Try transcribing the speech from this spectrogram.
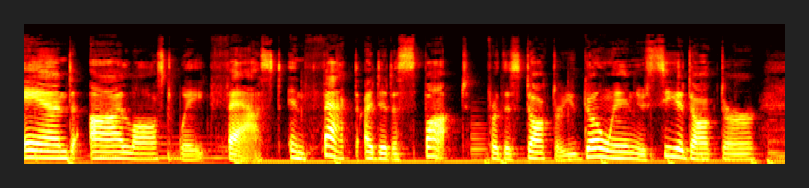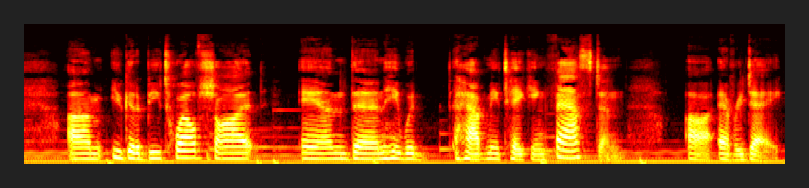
and I lost weight fast. In fact, I did a spot for this doctor. You go in, you see a doctor, um, you get a B12 shot, and then he would have me taking Fastin uh, every day.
